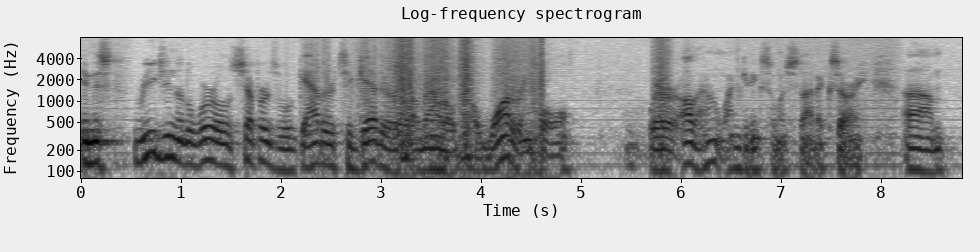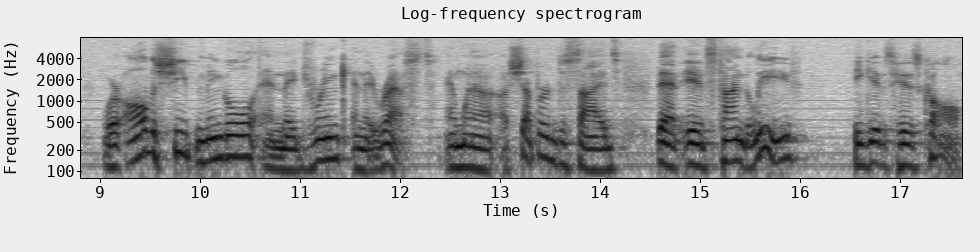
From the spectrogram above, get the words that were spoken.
In this region of the world, shepherds will gather together around a, a watering hole where, oh, I don't know why I'm getting so much static, sorry. Um, where all the sheep mingle and they drink and they rest. And when a, a shepherd decides that it's time to leave, he gives his call.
